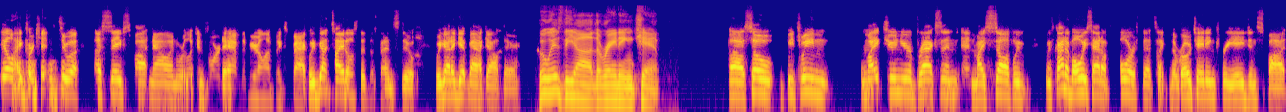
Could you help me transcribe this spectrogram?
feel like we're getting to a, a safe spot now, and we're looking forward to having the beer Olympics back. We've got titles to defend, Stu. We got to get back out there. Who is the uh, the reigning champ? Uh, so between Mike Jr., Braxton, and myself, we've we've kind of always had a fourth that's like the rotating free agent spot.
